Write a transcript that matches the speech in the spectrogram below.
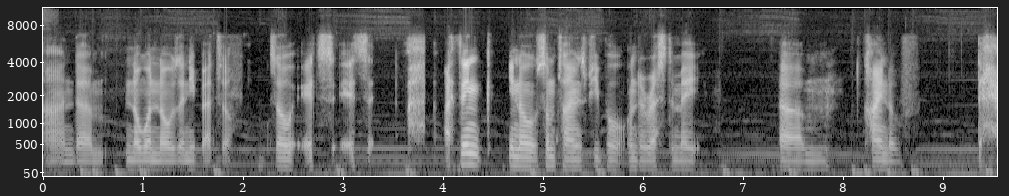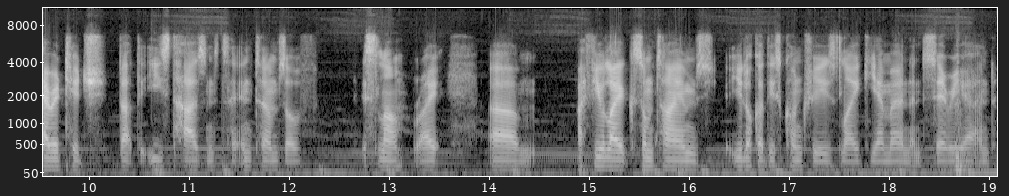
and um, no one knows any better. So it's it's. I think you know sometimes people underestimate um, kind of the heritage that the East has in, in terms of Islam, right? Um, I feel like sometimes you look at these countries like Yemen and Syria, and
